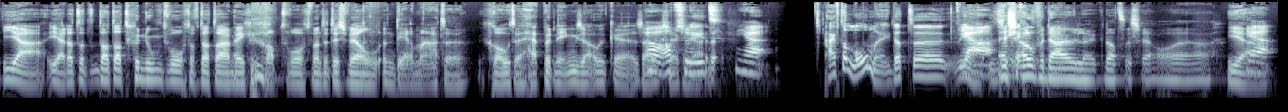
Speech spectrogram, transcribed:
Ja, ja dat, dat, dat dat genoemd wordt of dat daarmee gegrapt wordt, want het is wel een dermate grote happening, zou ik, eh, zou Oh, ik zeggen. Ja, absoluut. Ja, hij heeft er lol mee. Dat, eh, ja, is overduidelijk. Dat is wel... eh, Ja. ja.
